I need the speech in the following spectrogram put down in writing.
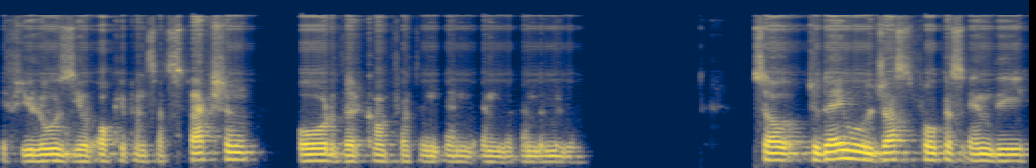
if you lose your occupant satisfaction or their comfort in, in, in, in the middle. So today we will just focus in the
